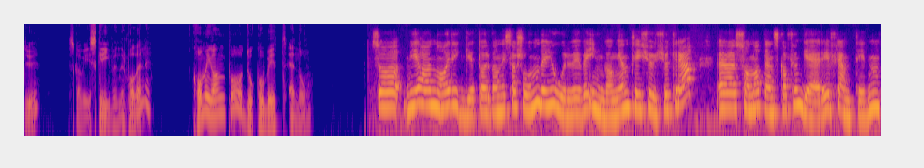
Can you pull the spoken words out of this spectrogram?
du, skal vi skrive under på det, eller? Kom i gang på dokobit.no. Så vi har nå rigget organisasjonen, det gjorde vi ved inngangen til 2023. Eh, sånn at den skal fungere i fremtiden,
